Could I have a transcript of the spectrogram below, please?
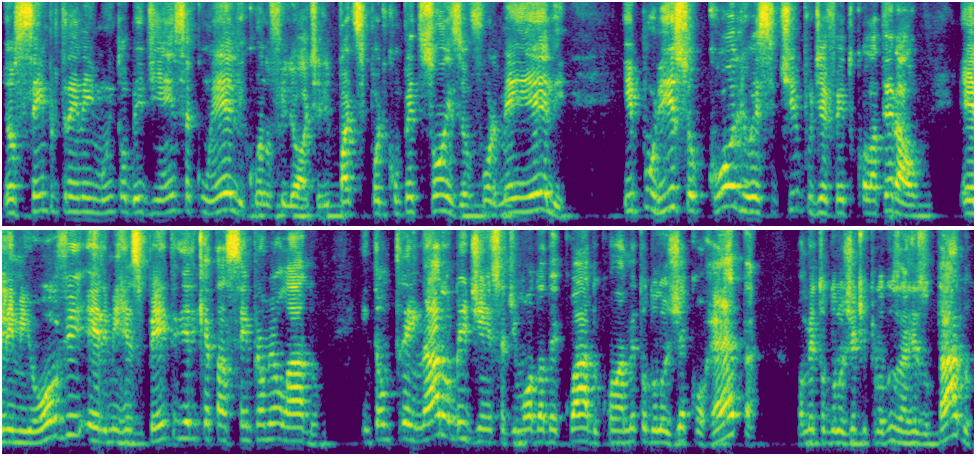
eu sempre treinei muito obediência com ele quando filhote. Ele participou de competições, eu formei ele. E por isso eu colho esse tipo de efeito colateral. Ele me ouve, ele me respeita e ele quer estar sempre ao meu lado. Então, treinar a obediência de modo adequado, com a metodologia correta, uma metodologia que produza resultado,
